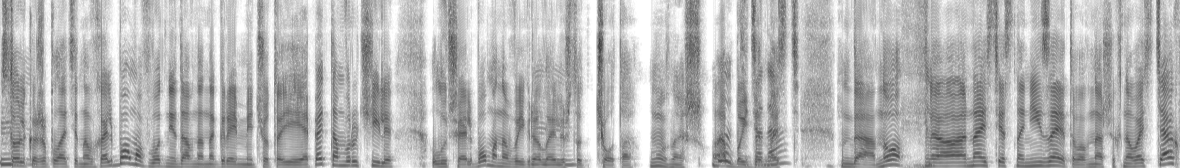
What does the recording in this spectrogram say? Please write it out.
столько же платиновых альбомов. Вот недавно на Грэмми что-то ей опять там вручили. Лучший альбом она выиграла или что-то, что-то. Ну, знаешь, Ну, типа, обыденность. Да, но э, она, естественно, не из-за этого в наших новостях,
